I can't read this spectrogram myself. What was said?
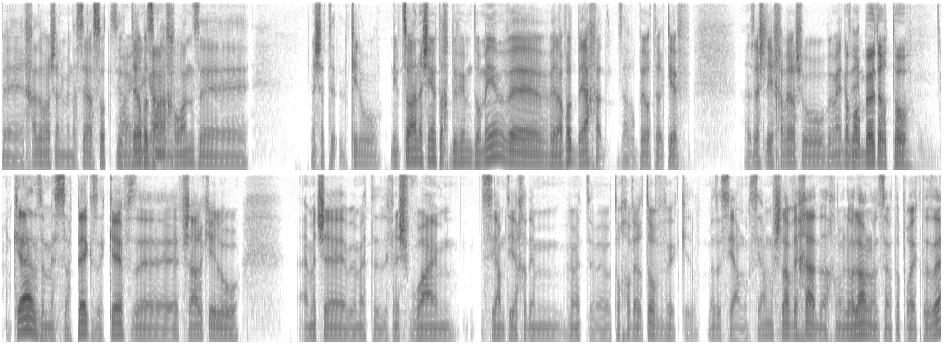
ואחד הדברים שאני מנסה לעשות וואי, יותר בזמן האחרון זה לשת... כאילו, למצוא אנשים עם תחביבים דומים ו... ולעבוד ביחד. זה הרבה יותר כיף. אז יש לי חבר שהוא באמת... גם הרבה יותר טוב. כן, זה מספק, זה כיף, זה אפשר כאילו... האמת שבאמת לפני שבועיים סיימתי יחד עם באמת אותו חבר טוב, וכאילו, מה זה סיימנו? סיימנו שלב אחד, אנחנו לעולם לא נסיים את הפרויקט הזה,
